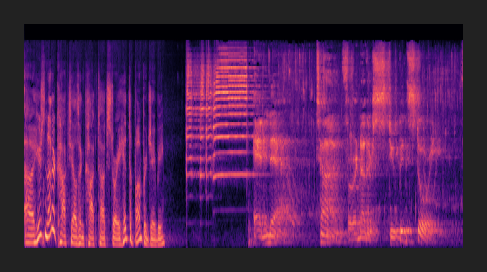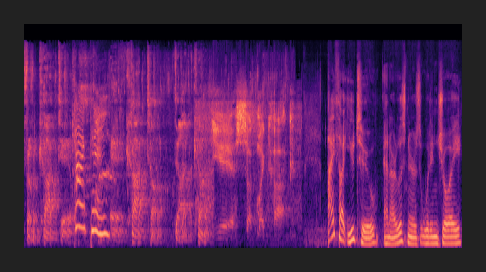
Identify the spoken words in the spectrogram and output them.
uh, here's another cocktails and cock talk story. Hit the bumper, JB. And now, time for another stupid story from Cocktails Cocktail. and CockTalk.com. Yeah, suck my cock. I thought you two and our listeners would enjoy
